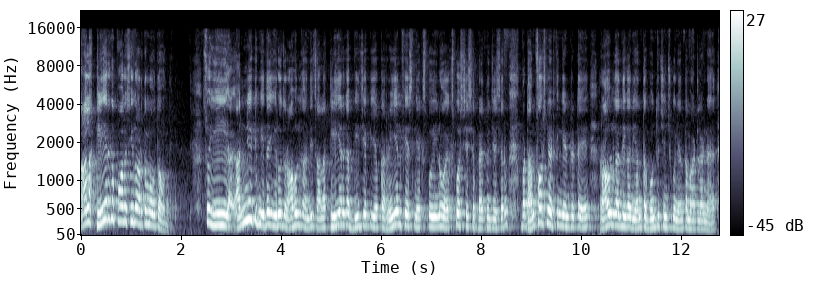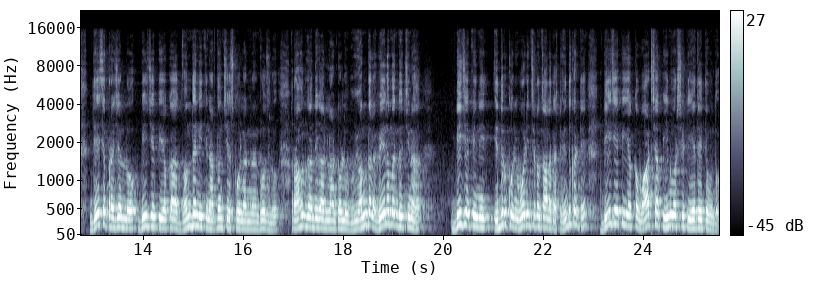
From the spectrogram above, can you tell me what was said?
చాలా క్లియర్గా పాలసీలో అర్థమవుతూ ఉంది. సో ఈ అన్నిటి మీద ఈరోజు రాహుల్ గాంధీ చాలా క్లియర్గా బీజేపీ యొక్క రియల్ ఫేస్ని ఎక్స్పోయినో ఎక్స్పోజ్ చేసే ప్రయత్నం చేశారు. బట్ అన్ఫార్చునేట్ థింగ్ ఏంటంటే రాహుల్ గాంధీ గారు ఎంత గొంతు చించుకుని ఎంత మాట్లాడినా దేశ ప్రజల్లో బీజేపీ యొక్క ద్వంద్వ నీతిని అర్థం చేసుకోవాలన్న రోజులు రాహుల్ గాంధీ గారు లాంటి వాళ్ళు వందల వేల మంది వచ్చిన బీజేపీని ఎదుర్కొని ఓడించడం చాలా కష్టం. ఎందుకంటే బీజేపీ యొక్క వాట్సాప్ యూనివర్సిటీ ఏదైతే ఉందో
